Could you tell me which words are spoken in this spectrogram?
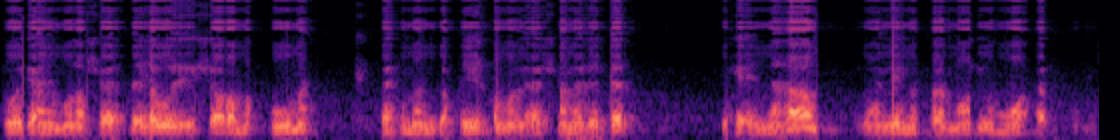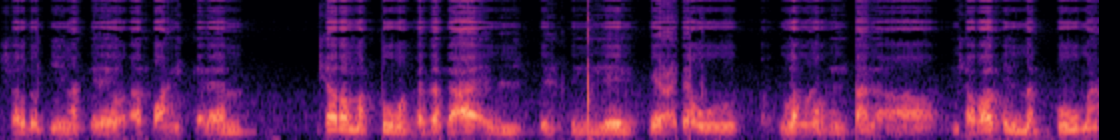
شوية يعني مناقشات. لأن أول الإشارة مفهومة فهما دقيقا ولهاش معنى غير كأنها يعني مثلا ما يوم موقف مشاور دينا كده يوقفوا عن الكلام. إشارة مفهومة فده دعاء بالفعل أو لفظ الفعل. آه الإشارات المفهومة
